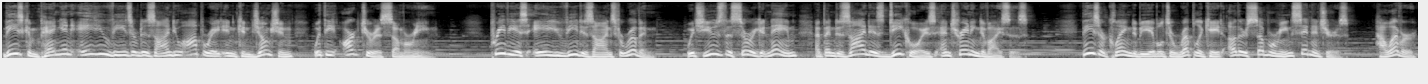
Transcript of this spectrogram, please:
These companion AUVs are designed to operate in conjunction with the Arcturus submarine. Previous AUV designs for Rubin which use the surrogate name, have been designed as decoys and training devices. These are claimed to be able to replicate other submarine signatures. However,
